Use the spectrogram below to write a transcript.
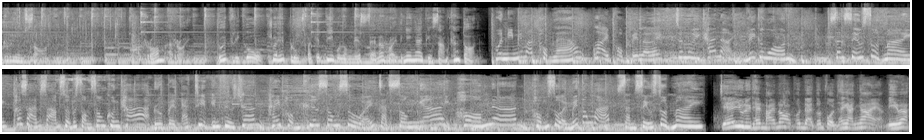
เรียมซอสพร้อมอร่อย ด้วยพริโก้ช่วยให้ปรุงสปาเกตตี้โบโลงเนสแสนอร่อยได้ง่ายๆเพียง 3 ขั้นตอน วันนี้ไม่มัดผมแล้วปล่อยผมไปเลย จะลุยแค่ไหนไม่กังวลซันซิลสูตรใหม่ ผสาน 3 ส่วนผสมทรงคุณค่า รวมเป็น Active Infusion ให้ผมคืนทรงสวย จัดทรงง่าย หอมนาน ผมสวยไม่ต้องมัดซันซิลสูตรใหม่ เจ๊ยูริเทนภายนอกทนแดดทนฝนใช้งานง่ายอะมีปะ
